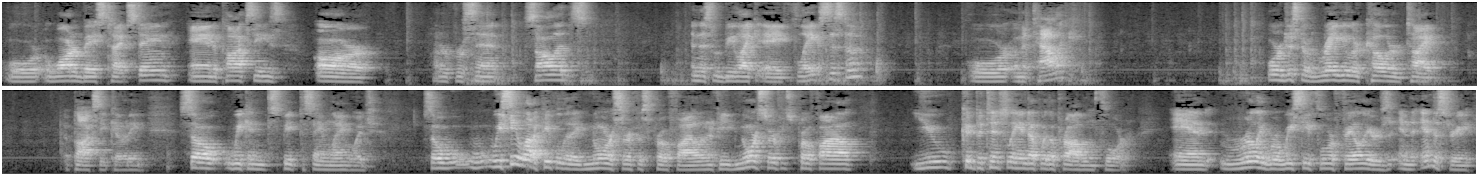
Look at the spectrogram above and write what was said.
or a water-based type stain and epoxies are 100% solids. And this would be like a flake system or a metallic or just a regular colored type epoxy coating. So we can speak the same language. So we see a lot of people that ignore surface profile and if you ignore surface profile, you could potentially end up with a problem floor. And really where we see floor failures in the industry,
